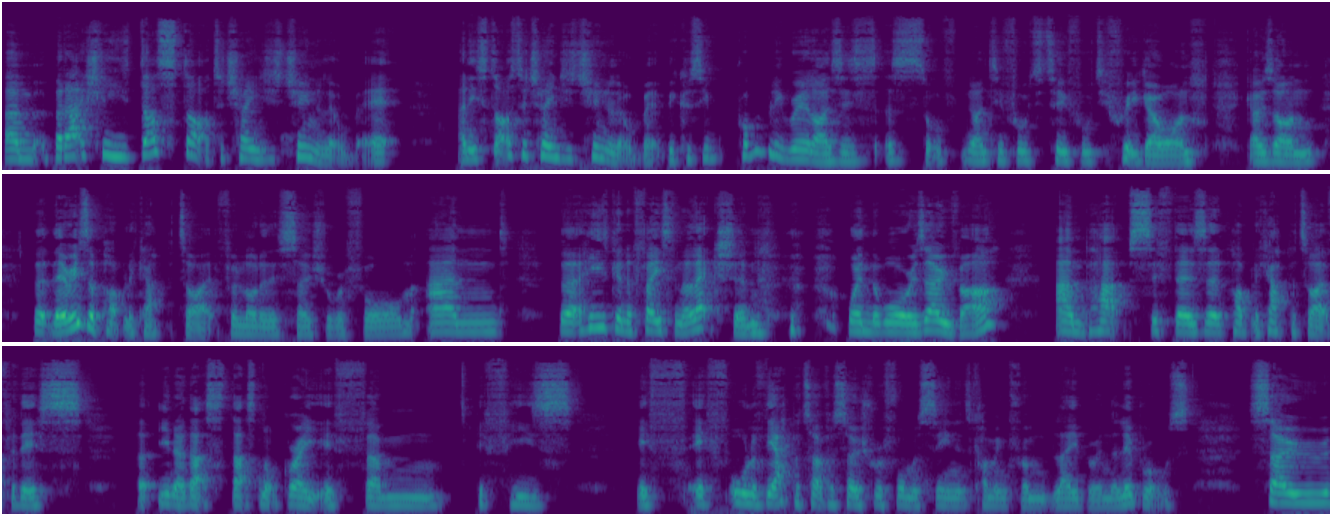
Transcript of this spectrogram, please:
Um, but actually, he does start to change his tune a little bit and he starts to change his tune a little bit because he probably realizes as sort of 1942 43 go on goes on that there is a public appetite for a lot of this social reform and that he's going to face an election when the war is over and perhaps if there's a public appetite for this you know that's that's not great if um if he's if if all of the appetite for social reform is seen as coming from labour and the liberals so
